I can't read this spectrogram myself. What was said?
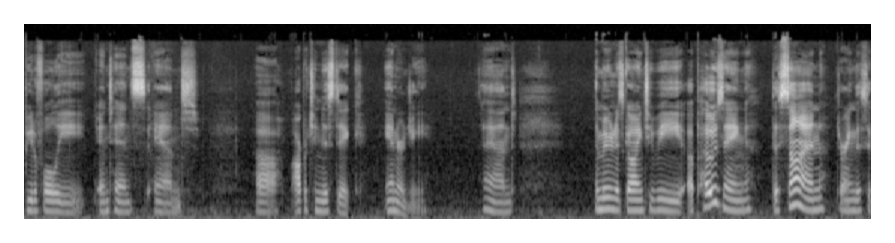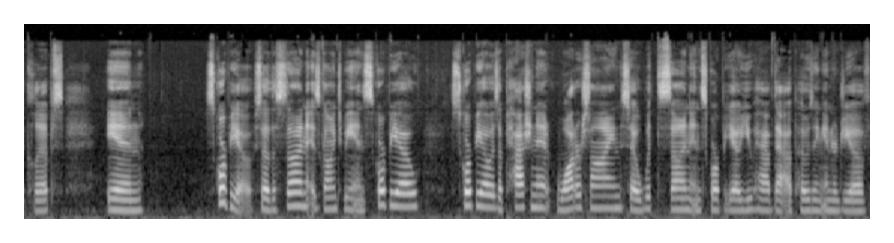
beautifully intense and uh, opportunistic energy. And the moon is going to be opposing the sun during this eclipse in Scorpio. So the sun is going to be in Scorpio. Scorpio is a passionate water sign. So with the sun in Scorpio, you have that opposing energy of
